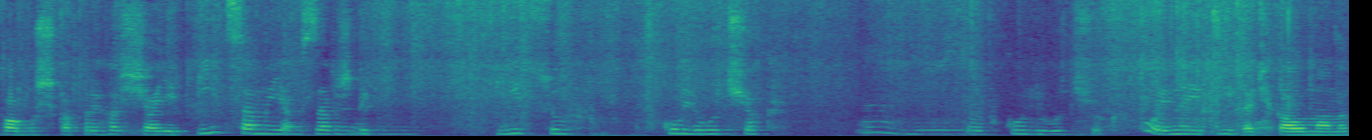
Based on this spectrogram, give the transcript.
бабушка пригощає піцами, як завжди. Піцу в кулючок. В кулючок. Ой, в неї квіточка у мами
